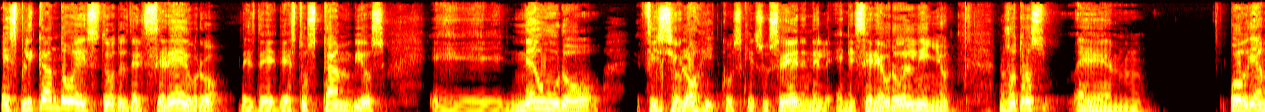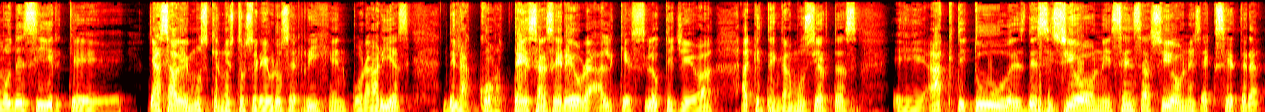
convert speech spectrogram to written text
explicando esto desde el cerebro, desde de estos cambios eh, neuro fisiológicos que suceden en el, en el cerebro del niño, nosotros em, podríamos decir que ya sabemos que nuestros cerebros se rigen por áreas de la corteza cerebral, que es lo que lleva a que tengamos ciertas eh, actitudes, decisiones, sensaciones, etc.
